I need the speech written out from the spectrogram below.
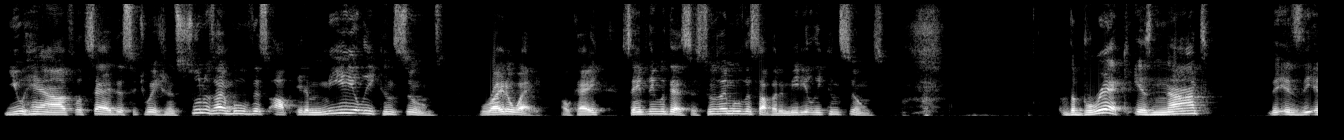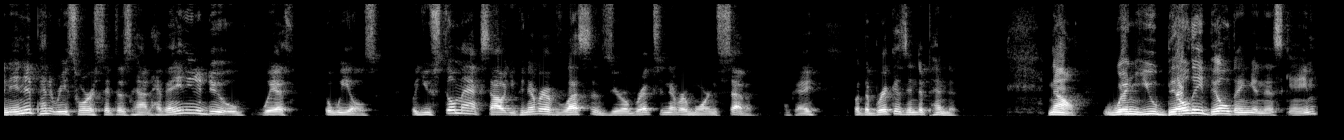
you have, let's say this situation, as soon as I move this up, it immediately consumes right away. Okay. Same thing with this. As soon as I move this up, it immediately consumes. The brick is not is the, an independent resource that does not have anything to do with the wheels. But you still max out. You can never have less than zero bricks and never more than seven. Okay. But the brick is independent. Now, when you build a building in this game,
